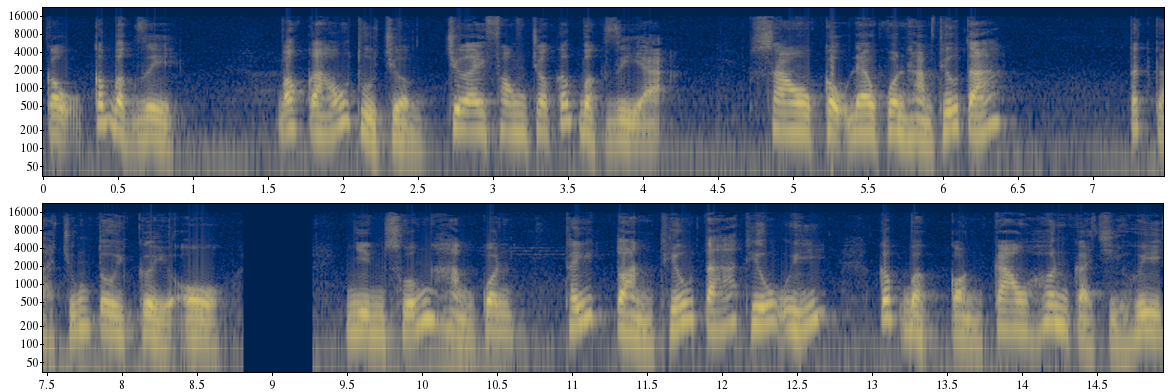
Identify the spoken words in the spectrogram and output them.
cậu cấp bậc gì? Báo cáo thủ trưởng, chưa ai phong cho cấp bậc gì ạ? Sao cậu đeo quân hàm thiếu tá? Tất cả chúng tôi cười ồ. Nhìn xuống hàng quân, thấy toàn thiếu tá thiếu úy, cấp bậc còn cao hơn cả chỉ huy.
